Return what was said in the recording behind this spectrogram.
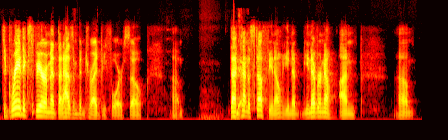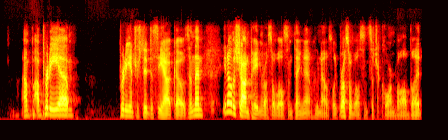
it's a grand experiment that hasn't been tried before. So um, that Yeah. kind of stuff, you know, you ne- you never know. I'm um, I'm I'm pretty um pretty interested to see how it goes. And then you know the Sean Payton Russell Wilson thing. eh, who knows? Like Russell Wilson's such a cornball, but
